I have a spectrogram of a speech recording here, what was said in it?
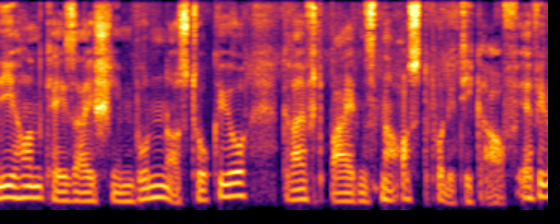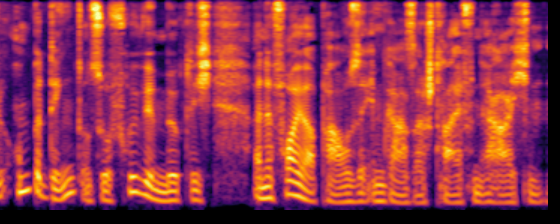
Nihon Keizai Shimbun aus Tokio greift Bidens Nahostpolitik auf. Er will unbedingt und so früh wie möglich eine Feuerpause im Gazastreifen erreichen.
